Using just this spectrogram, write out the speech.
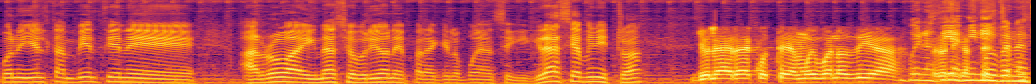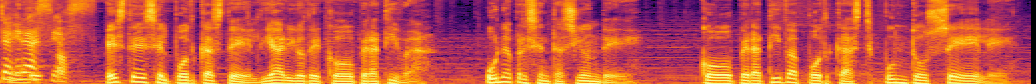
Bueno, y él también tiene arroba Ignacio Briones para que lo puedan seguir. Gracias, ministro. ¿ah? Yo le agradezco a ustedes. Muy buenos días. Buenos días, ministro. Muchas gracias. Este es el podcast de El Diario de Cooperativa, una presentación de cooperativapodcast.cl.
